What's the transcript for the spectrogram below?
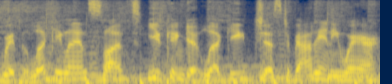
With the Lucky Land slots, you can get lucky just about anywhere.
